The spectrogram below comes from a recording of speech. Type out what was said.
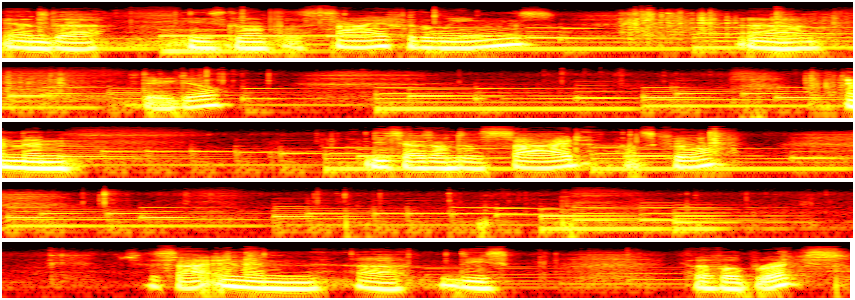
And uh, he's going to the side for the wings. Um, there you go. And then these guys onto the side. That's cool. To the side, and then uh, these colorful bricks.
